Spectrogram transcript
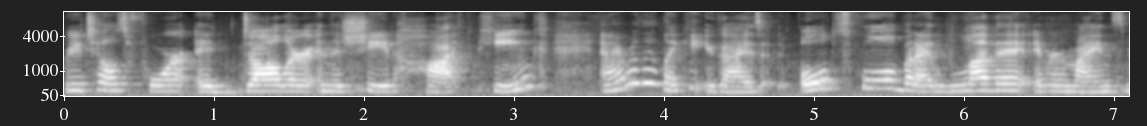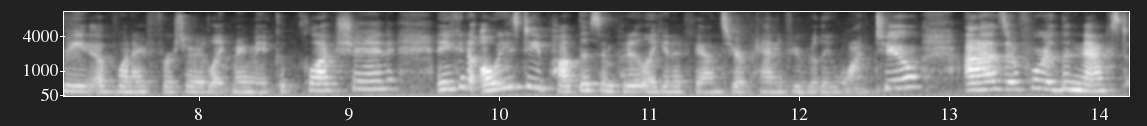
retails for a dollar in the shade Hot Pink. And I really like it, you guys. Old school, but I love it. It reminds me of when I first started like my makeup collection. And you can always depot this and put it like in a fancier pan if you really want to. As for the next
